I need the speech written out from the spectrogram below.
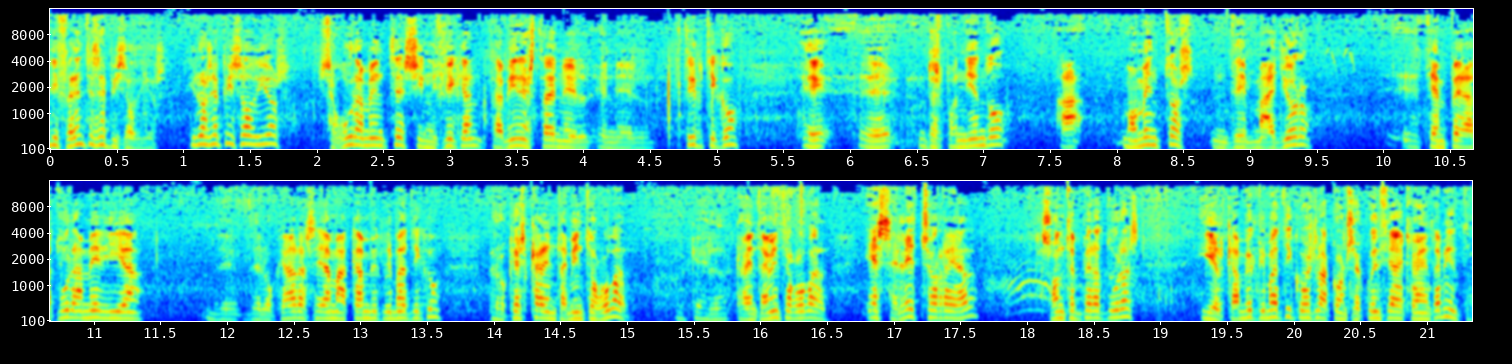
diferentes episodios. Y los episodios seguramente significan, también está en el, en el tríptico, eh, eh, respondiendo a momentos de mayor eh, temperatura media de, lo que ahora se llama cambio climático, pero que es calentamiento global. Porque el calentamiento global es el hecho real, son temperaturas, y el cambio climático es la consecuencia del calentamiento.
